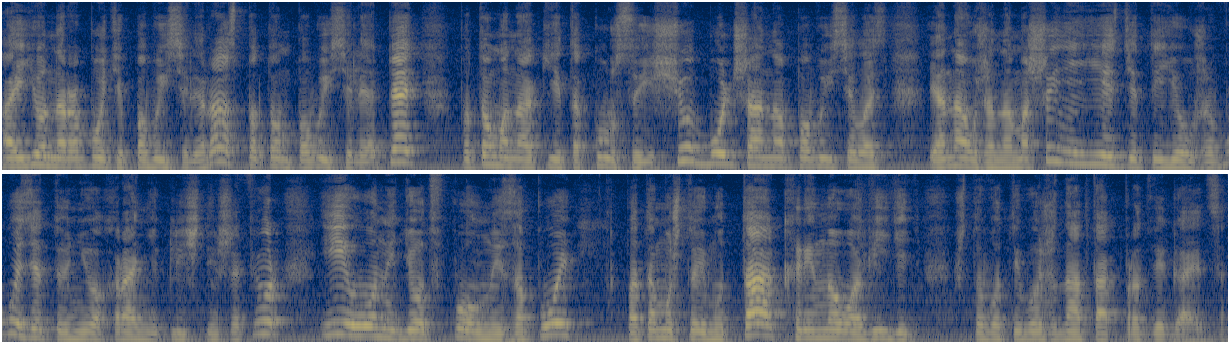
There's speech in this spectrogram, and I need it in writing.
а ее на работе повысили раз, потом повысили опять, потом она какие-то курсы еще больше она повысилась, и она уже на машине ездит, ее уже возят, у нее охранник, личный шофер, и он идет в полный запой, потому что ему так хреново видеть, что вот его жена так продвигается.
